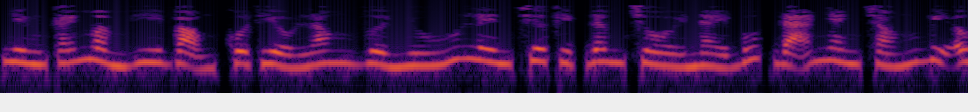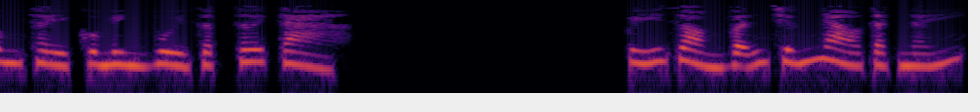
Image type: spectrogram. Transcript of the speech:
Nhưng cái mầm hy vọng của Tiểu Long vừa nhú lên chưa kịp đâm chồi này bút đã nhanh chóng bị ông thầy của mình vùi dập tơi tả. Quý giòm vẫn chứng nào tật nấy.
